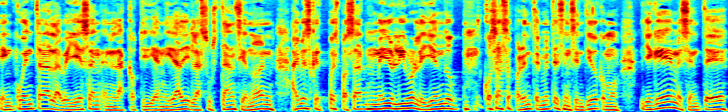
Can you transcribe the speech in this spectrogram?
encuentra la belleza en, la cotidianidad y la sustancia, ¿no? hay veces que puedes pasar medio libro leyendo cosas aparentemente sin sentido, como llegué, me senté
